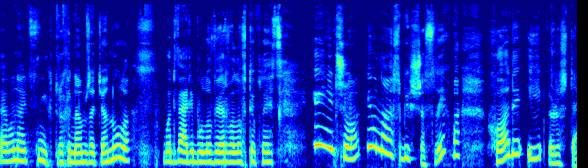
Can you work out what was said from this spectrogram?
Вона навіть сніг трохи нам затягнуло, бо двері було вирвало в теплиці. І нічого, і вона собі щаслива ходить і росте.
